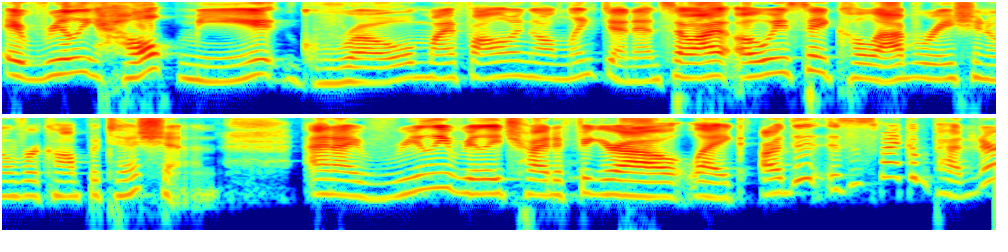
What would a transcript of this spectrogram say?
it really helped me grow my following on linkedin. And so i always say collaboration over competition and i really really try to figure out like are this is this my competitor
